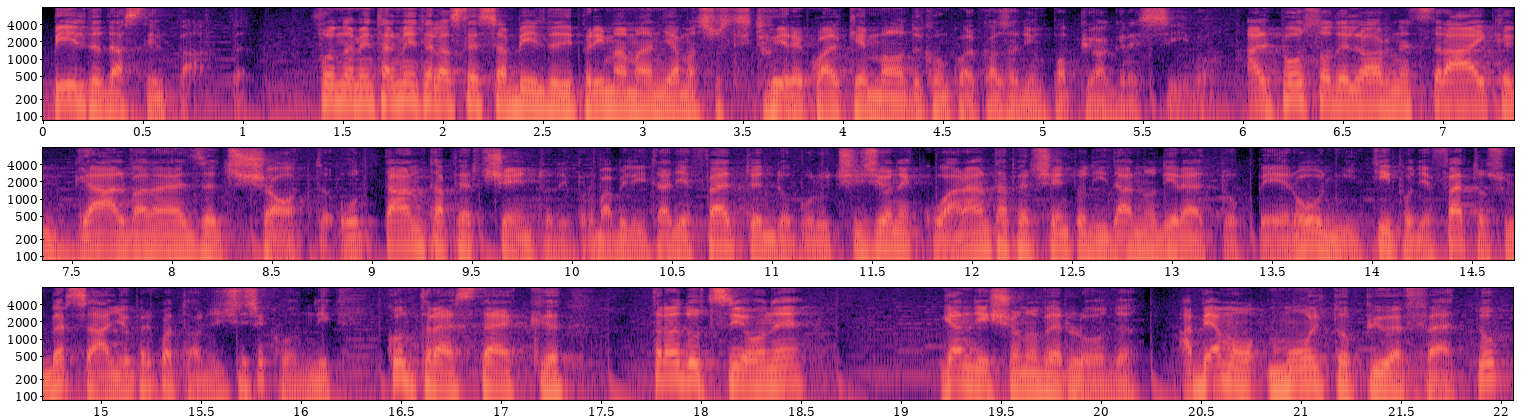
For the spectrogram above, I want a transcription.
build da steel pat. Fondamentalmente la stessa build di prima ma andiamo a sostituire qualche mod con qualcosa di un po' più aggressivo. Al posto dell'Hornet Strike, Galvanized Shot, 80% di probabilità di effetto e dopo l'uccisione 40% di danno diretto per ogni tipo di effetto sul bersaglio per 14 secondi con 3 stack. Traduzione, Gundition Overload. Abbiamo molto più effetto,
